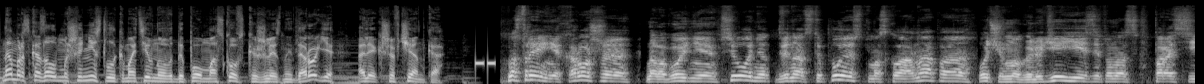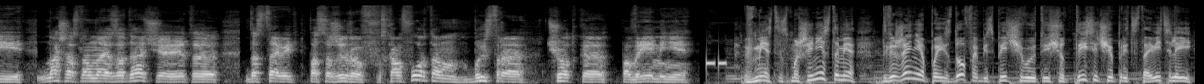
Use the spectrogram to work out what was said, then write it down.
нам рассказал машинист локомотивного депо Московской железной дороги Олег Шевченко. Настроение хорошее, новогоднее. Сегодня 12-й поезд, Москва-Анапа. Очень много людей ездит у нас по России. Наша основная задача – это доставить пассажиров с комфортом, быстро, четко, по времени. Вместе с машинистами движение поездов обеспечивают еще тысячи представителей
